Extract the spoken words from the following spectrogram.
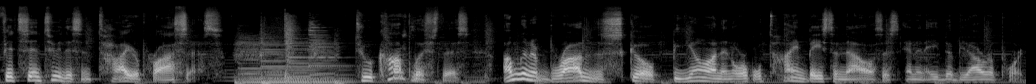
fits into this entire process. To accomplish this, I'm going to broaden the scope beyond an Oracle time-based analysis and an AWR report.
